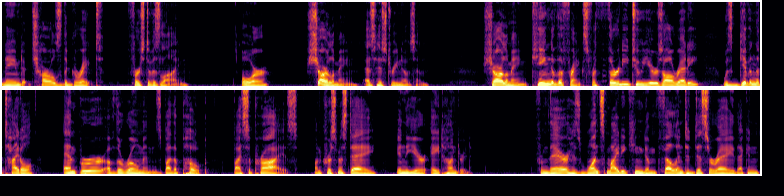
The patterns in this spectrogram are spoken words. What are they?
named Charles the Great, first of his line, or Charlemagne, as history knows him. Charlemagne, king of the Franks for 32 years already, was given the title Emperor of the Romans by the Pope by surprise on Christmas Day in the year 800. From there, his once mighty kingdom fell into disarray that can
